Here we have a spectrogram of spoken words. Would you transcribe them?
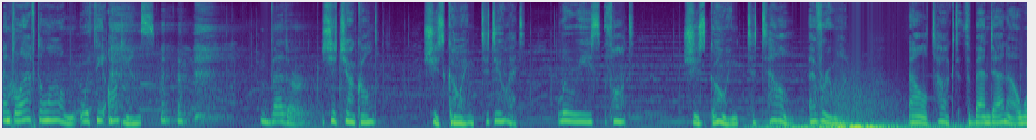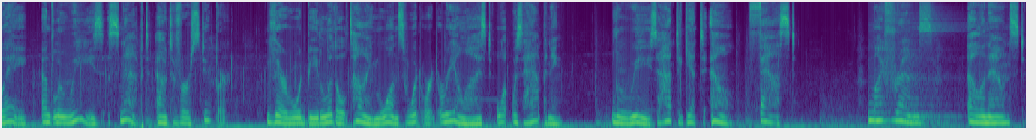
and laughed along with the audience. Better, she chuckled. She's going to do it, Louise thought. She's going to tell everyone. El tucked the bandana away, and Louise snapped out of her stupor. There would be little time once Woodward realized what was happening. Louise had to get to El fast. My friends, El announced,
